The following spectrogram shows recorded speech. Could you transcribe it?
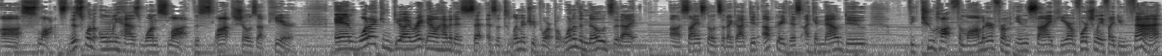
uh, slots. This one only has one slot. This slot shows up here. And what I can do, I right now have it as set as a telemetry port, but one of the nodes that I, uh, science nodes that I got did upgrade this. I can now do the too hot thermometer from inside here. Unfortunately, if I do that,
